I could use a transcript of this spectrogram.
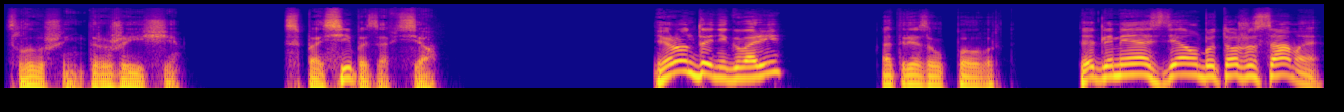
«Слушай, дружище, спасибо за все». «Ерунды не говори!» — отрезал Полвард. «Ты для меня сделал бы то же самое».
